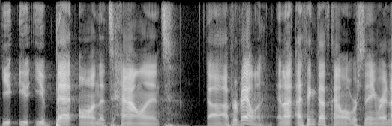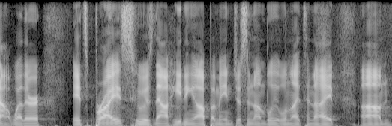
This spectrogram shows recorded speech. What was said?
you, you you bet on the talent uh, prevailing, and I, I think that's kind of what we're seeing right now. Whether it's Bryce who is now heating up. I mean, just an unbelievable night tonight. Um,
